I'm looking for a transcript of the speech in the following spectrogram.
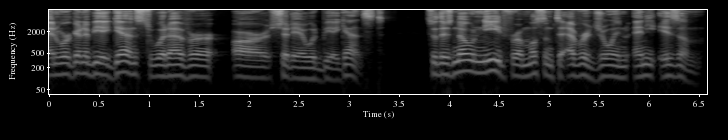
and we're going to be against whatever our Sharia would be against. So there's no need for a Muslim to ever join any ism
